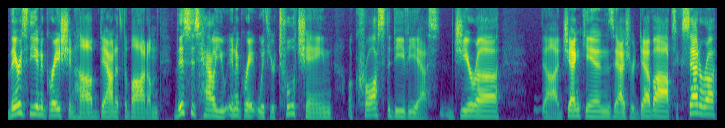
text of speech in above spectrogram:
There's the integration hub down at the bottom. This is how you integrate with your tool chain across the DVS, Jira, uh, Jenkins, Azure DevOps, etc.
